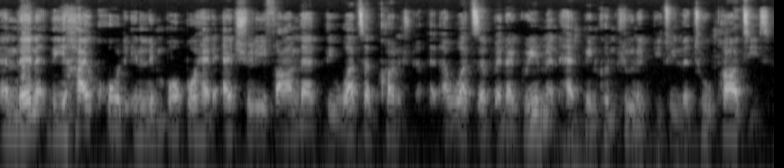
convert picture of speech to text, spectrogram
and then the High Court in Limpopo had actually found that the WhatsApp uh, WhatsApp agreement had been concluded between the two parties,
